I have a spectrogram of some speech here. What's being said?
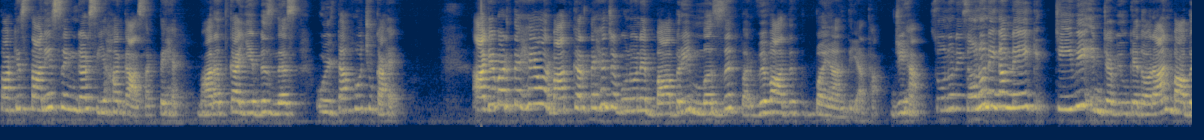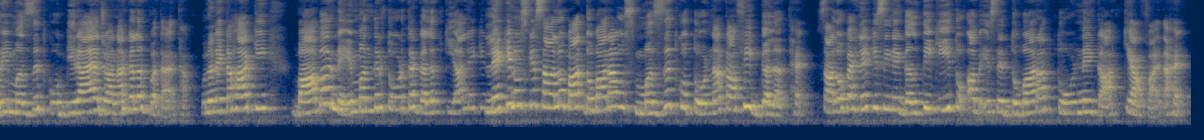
पाकिस्तानी सिंगर्स यहाँ गा सकते हैं। भारत का ये बिज़नेस उल्टा हो चुका है। आगे बढ़ते हैं और बात करते हैं जब उन्होंने बाबरी मस्जिद पर विवादित बयान दिया था। जी हाँ सोनू निगम। सोनू निगम ने एक टीवी इंटरव्यू के दौरान बाबरी मस्जिद को गिराया जाना गलत बताया था। उन्होंने कहा कि बाबर ने मंदिर तोड़कर गलत किया, लेकिन लेकिन उसके सालों बाद दोबारा उस मस्जिद को तोड़ना काफ़ी गलत है। सालों पहले किसी ने गलती की तो अब इसे दोबारा तोड़ने का क्या फ़ायदा है?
